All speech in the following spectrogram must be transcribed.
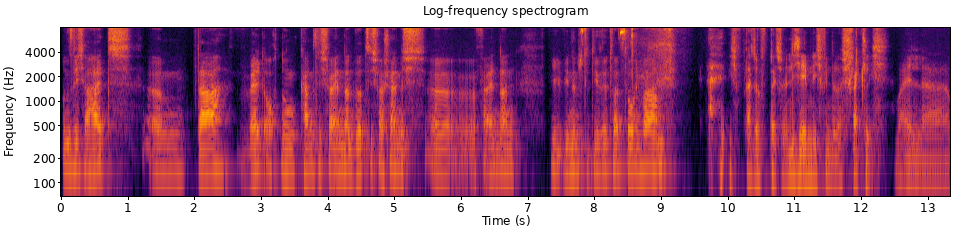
Unsicherheit ähm, da. Weltordnung kann sich verändern, wird sich wahrscheinlich äh, verändern. Wie, wie nimmst du die Situation wahr? Ich, also persönlich eben, ich finde das schrecklich, weil äh,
